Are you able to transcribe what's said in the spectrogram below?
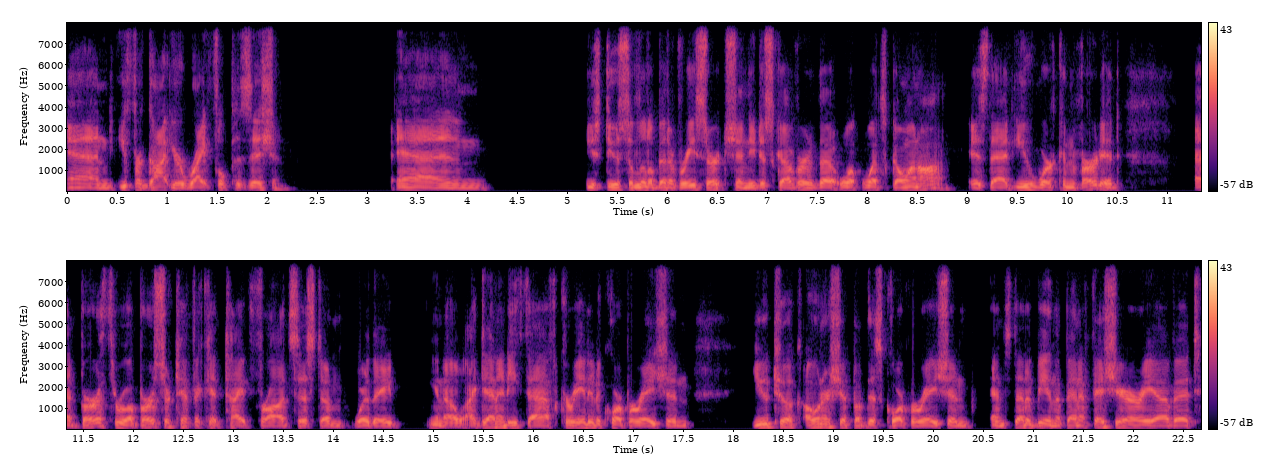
and you forgot your rightful position. And you do a little bit of research and you discover that what, what's going on is that you were converted at birth through a birth certificate type fraud system where they, you know, identity theft, created a corporation. You took ownership of this corporation instead of being the beneficiary of it.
